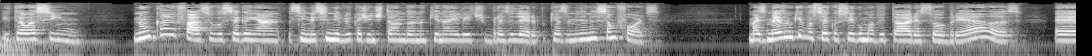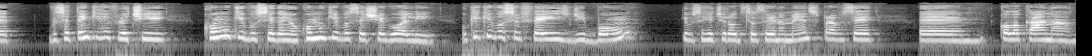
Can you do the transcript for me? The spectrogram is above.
Então, assim, Nunca é fácil você ganhar, assim, nesse nível que a gente está andando aqui na elite brasileira, porque as meninas são fortes. Mas mesmo que você consiga uma vitória sobre elas, é, você tem que refletir como que você ganhou, como que você chegou ali, o que que você fez de bom que você retirou dos seus treinamentos para você é, colocar na,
